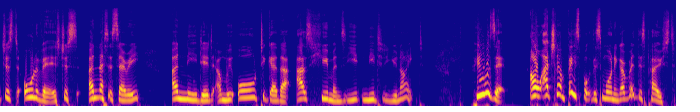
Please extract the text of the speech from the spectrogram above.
just all of it is just unnecessary, unneeded, and we all together as humans need to unite. Who was it? Oh, actually, on Facebook this morning, I read this post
